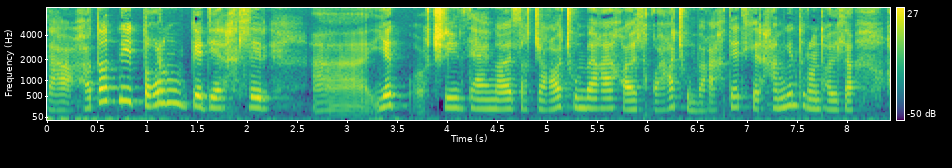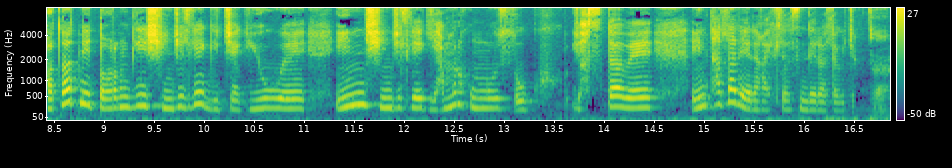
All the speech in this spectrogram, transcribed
За ходоодны дуран гэд ярихлаэр а яг учрыг сайн ойлгож байгаа ч хүн байгаах ойлгохгүй байгаа ч хүн байгаах те тэгэхээр хамгийн түрүүнд хоёлоо ходноодны дурангийн шинжилгээ гэж яг юу вэ энэ шинжилгээг ямар хүмүүс өгөх ёстой вэ энэ талаар яриагаа эхлүүлсэн дээр болоо гэж. За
